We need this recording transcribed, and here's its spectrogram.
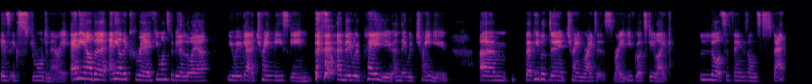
is extraordinary. Any other any other career if you wanted to be a lawyer you would get a trainee scheme and they would pay you and they would train you. Um, but people don't train writers right? You've got to do like lots of things on spec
